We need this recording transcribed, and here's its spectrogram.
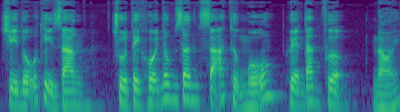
Chị Đỗ Thị Giang, Chủ tịch Hội Nông dân xã Thượng Mỗ, huyện Đan Phượng, nói.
